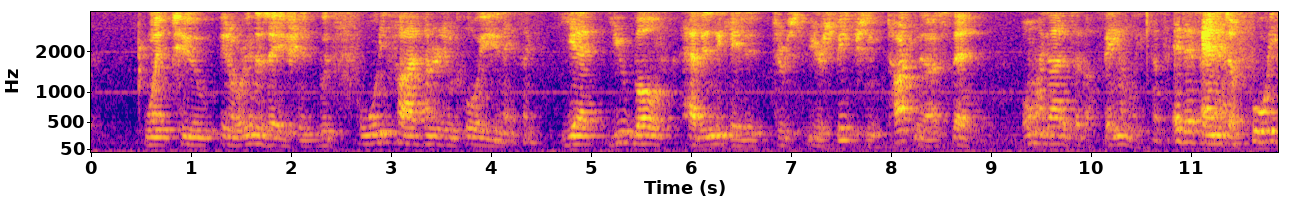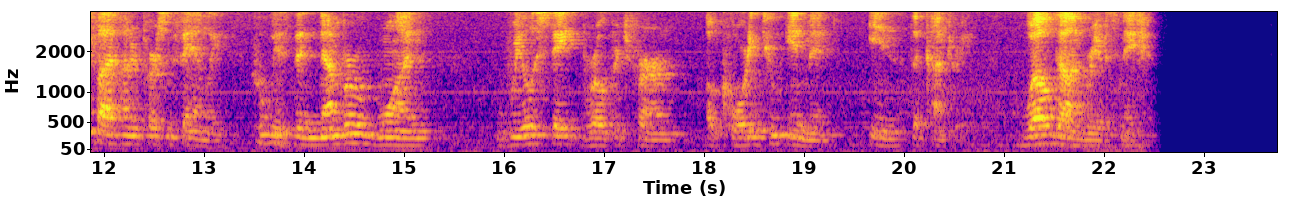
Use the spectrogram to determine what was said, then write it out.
went to an organization with 4,500 It's employees, amazing. yet you both have indicated through s- your speech and talking to us that, oh my God, it's like a family. That's- It is. And it's a 4,500 person family who is the number one real estate brokerage firm, according to Inman,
